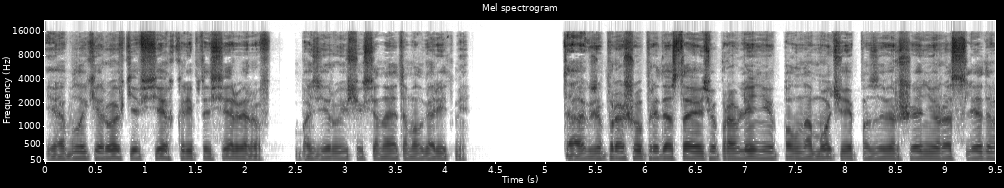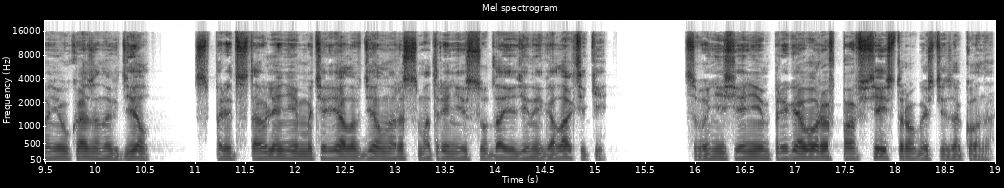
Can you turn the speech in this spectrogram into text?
и о блокировке всех криптосерверов, базирующихся на этом алгоритме. Также прошу предоставить управлению полномочия по завершению расследования указанных дел с представлением материалов дел на рассмотрение суда Единой Галактики с вынесением приговоров по всей строгости закона.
